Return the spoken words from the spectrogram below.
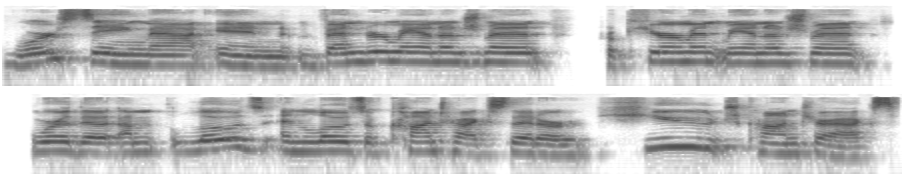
we're seeing that in vendor management, procurement management, where the um, loads and loads of contracts that are huge contracts,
